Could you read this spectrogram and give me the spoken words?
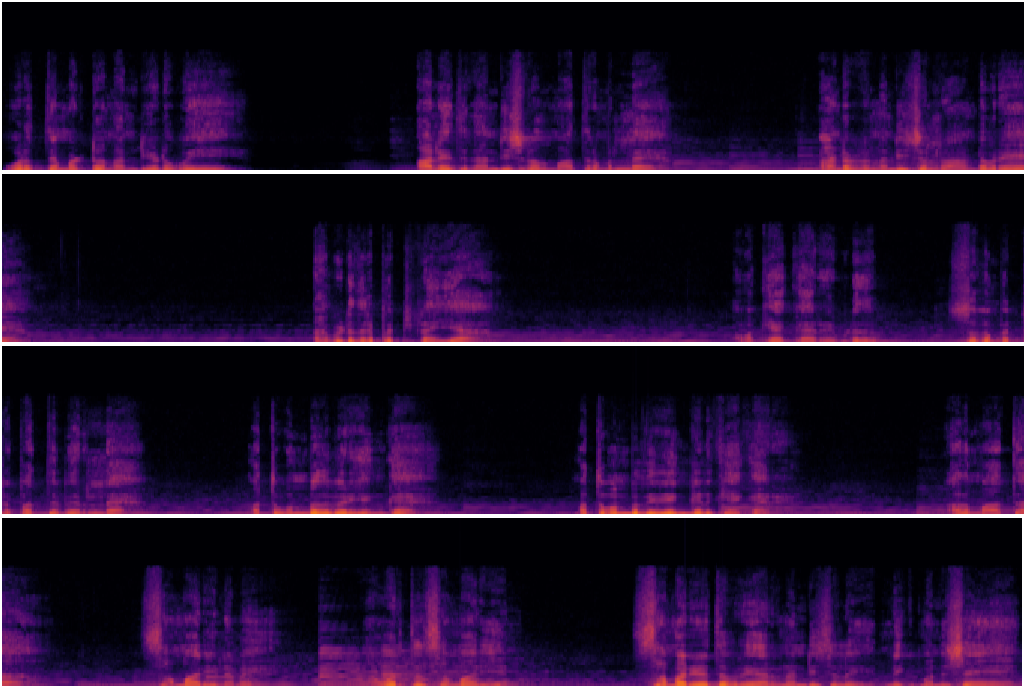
ஒருத்தன் மட்டும் நன்றியோடு போய் ஆலயத்துக்கு நன்றி சொல்வது மாத்திரமில்லை. ஆண்டவர்கிட்ட நன்றி சொல்கிறான் ஆண்டவரே. நான் விடுதலை பெற்றுட்டேன் ஐயா. அவன் கேட்காரு விடுதலை சுகம் பெற்ற பத்து பேர் இல்லை. மற்ற ஒன்பது பேர் எங்கே? மற்ற ஒன்பது பேர் எங்கன்னு கேட்காரு. அது மாத்தா சமாரியனமே. நான் ஒருத்தன் சமாரியன். சமாரியனை தவிர யாரும் நன்றி சொல்ல. இன்னைக்கு மனுஷன்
